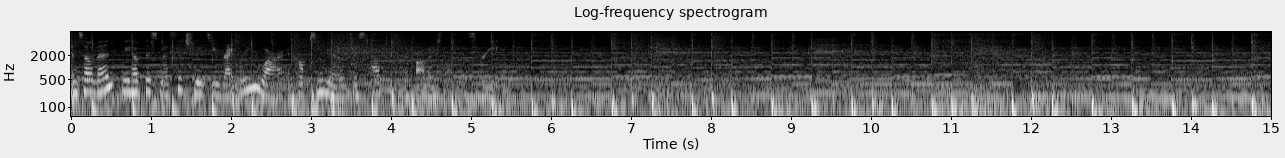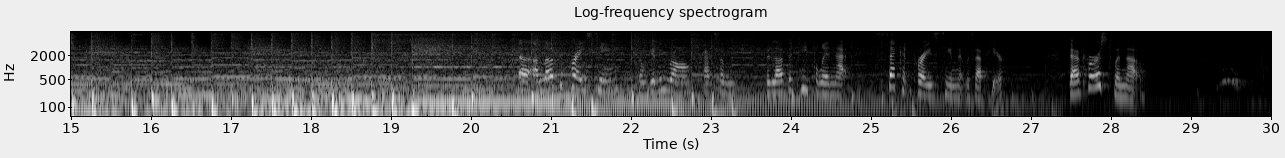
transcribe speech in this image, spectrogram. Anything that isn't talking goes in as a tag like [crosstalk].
Until then, we hope this message meets you right where you are and helps you know just how deep the Father's love is for you. Uh, I love the praise team. Don't get me wrong. Got some beloved people in that second praise team that was up here. That first one, though.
